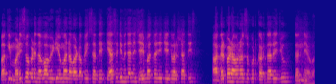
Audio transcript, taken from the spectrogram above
બાકી મળીશું આપણે નવા વિડીયોમાં નવા ટોપિક સાથે. ત્યાં સુધી બધાને જય માતાજી, જય દ્વારકાધીશ. આગળ પણ આવવાનો સપોર્ટ કરતા રહેજો. ધન્યવાદ.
